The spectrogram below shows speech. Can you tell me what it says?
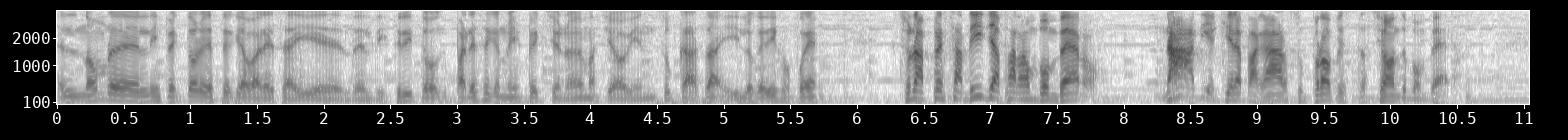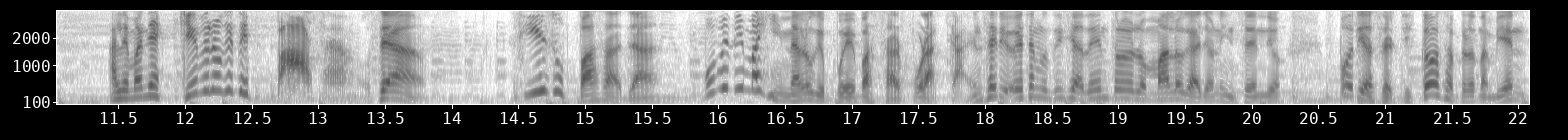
el nombre del inspector este que aparece ahí, el del distrito, parece que no inspeccionó demasiado bien su casa y lo que dijo fue, es una pesadilla para un bombero. Nadie quiere pagar su propia estación de bomberos. Alemania, ¿qué es lo que te pasa? O sea, si eso pasa allá, vos te imaginas lo que puede pasar por acá. En serio, esta noticia, dentro de lo malo que haya un incendio, podría ser chistosa, pero también...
